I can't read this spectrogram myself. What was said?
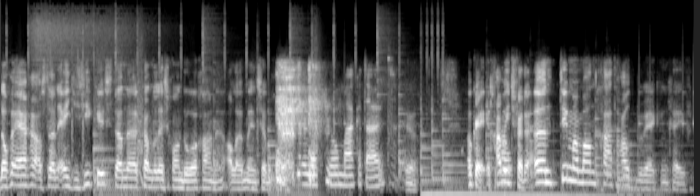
nog erger, als er dan eentje ziek is, dan eh, kan de les gewoon doorgaan. Hè? Alle mensen hebben gewoon... Lekker, joh, maak het uit. Oké, dan gaan we iets verder. Een timmerman gaat houtbewerking geven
